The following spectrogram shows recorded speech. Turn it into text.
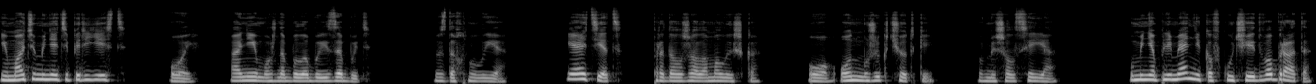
И мать у меня теперь есть. Ой, о ней можно было бы и забыть. Вздохнул я. И отец, продолжала малышка. О, он мужик четкий, вмешался я. У меня племянников куча и два брата.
